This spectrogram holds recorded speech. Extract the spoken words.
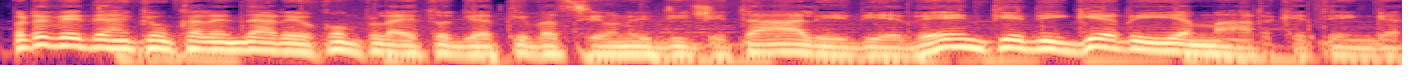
prevede anche un calendario completo di attivazioni digitali, di eventi e di guerriglia marketing.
